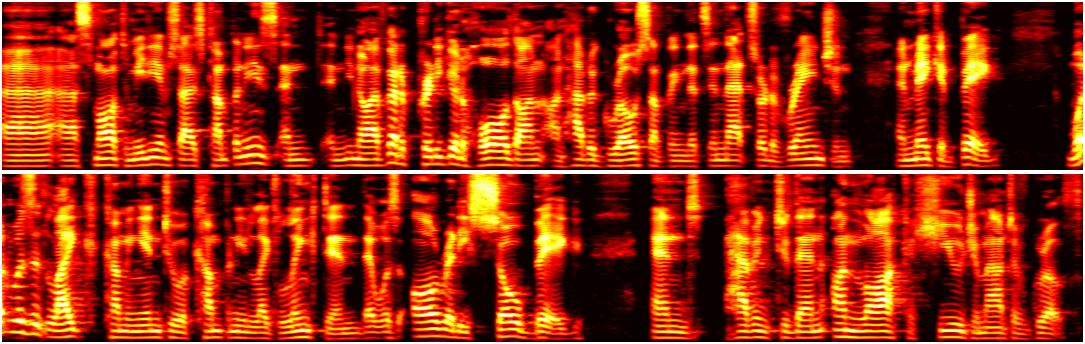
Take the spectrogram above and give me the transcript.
uh, uh, small to medium sized companies. And, and, you know, I've got a pretty good hold on, on how to grow something that's in that sort of range and, and make it big. What was it like coming into a company like LinkedIn that was already so big and having to then unlock a huge amount of growth?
